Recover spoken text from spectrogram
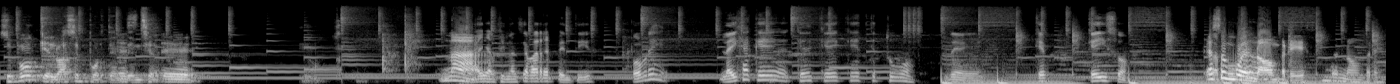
Supongo que lo hace por tendencia. Este, pero no. Nah, Ay, al final se va a arrepentir. Pobre. ¿La hija qué, qué, qué, qué, qué tuvo? De, ¿qué, ¿Qué hizo? es un buen nombre, es un buen nombre.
